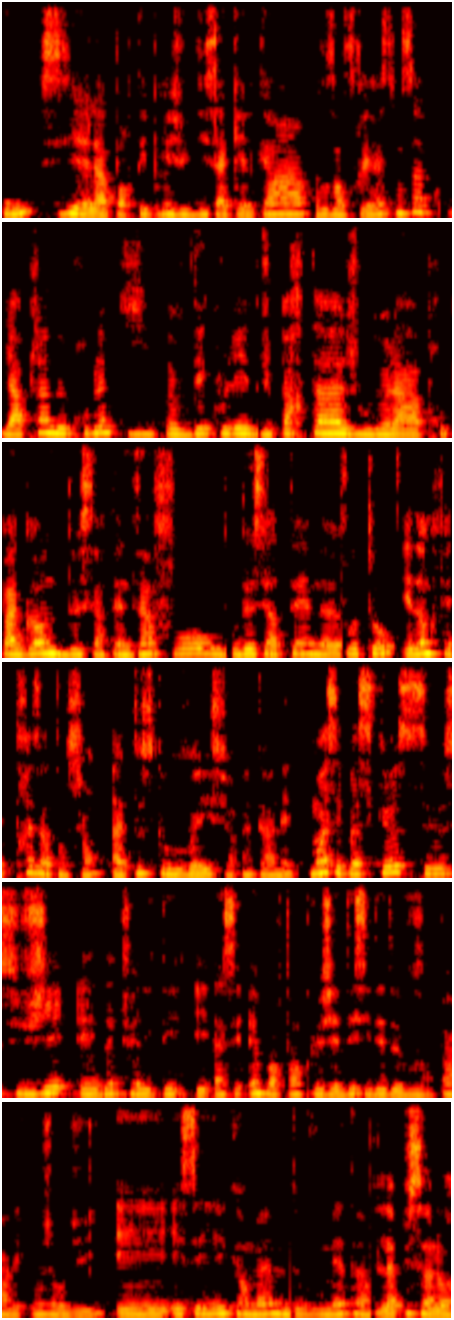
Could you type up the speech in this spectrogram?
ou si elle a porté préjudice à quelqu'un, vous en serez responsable. Il y a plein de problèmes qui peuvent découler du partage ou de la propagande de certaines infos ou de certaines euh, photos. Et donc faites très attention à tout ce que vous voyez sur Internet. Moi, c'est parce que ce sujet est d'actualité et assez important que j'ai décidé de vous en parler aujourd'hui et essayer quand même de vous mettre la puce à l'oreille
